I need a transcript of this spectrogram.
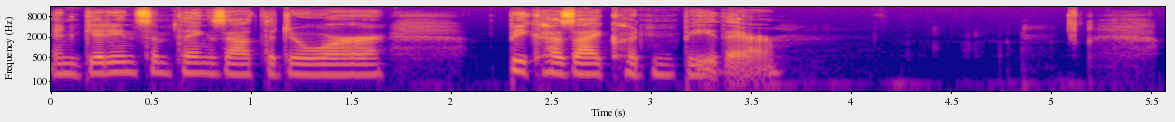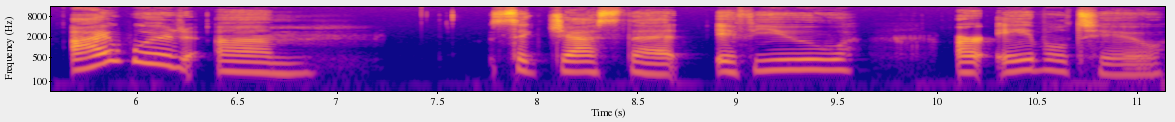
and getting some things out the door because I couldn't be there. I would um, suggest that if you are able to,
